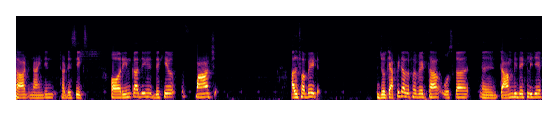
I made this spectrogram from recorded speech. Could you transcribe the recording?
थर्ड 1936 और इनका जो देखिए, पाँच अल्फ़ाबेट जो कैपिटल अल्फ़ाबेट था, उसका टर्म भी देख लीजिए।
